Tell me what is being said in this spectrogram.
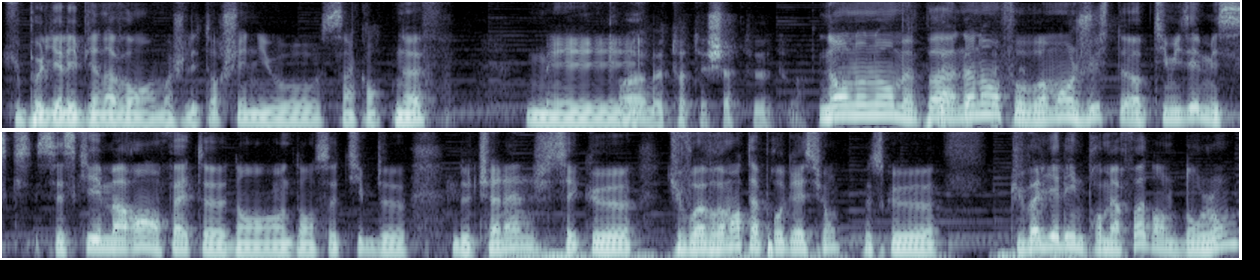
tu peux y aller bien avant. hein. Moi, je l'ai torché niveau 59. Mais. Ouais, mais toi, t'es châteux, toi. Non, non, non, même pas. Non, non, faut vraiment juste optimiser. Mais c'est ce qui est marrant, en fait, euh, dans, dans ce type de, de challenge. C'est que tu vois vraiment ta progression. Parce que tu vas y aller une première fois dans le donjon,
